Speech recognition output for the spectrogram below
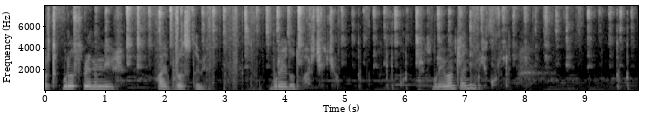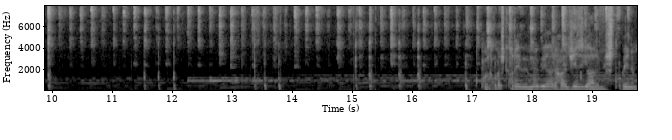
artık burası benim değil. Hayır burası da benim. Buraya da duvar çekeceğim. Burayı ben kendim buraya kurdum. Arkadaşlar evime bir ara haciz gelmişti benim.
